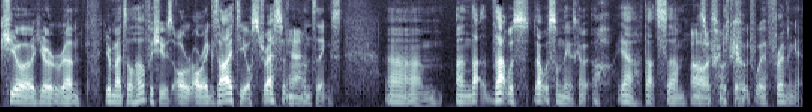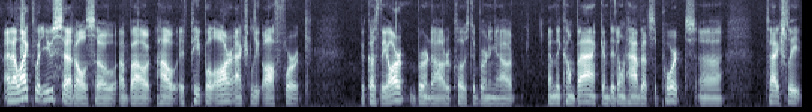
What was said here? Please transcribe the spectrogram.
cure your um, your mental health issues or, or anxiety or stress and, yeah. and things. Um, and that that was that was something that's kind of oh yeah that's um oh, that's a really so good way of framing it. And I liked what you said also about how if people are actually off work because they are burned out or close to burning out, and they come back and they don't have that support, uh, to actually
